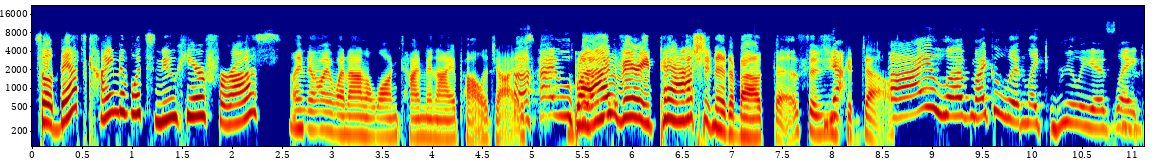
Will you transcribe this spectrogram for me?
So that's kind of what's new here for us. I know I went on a long time and I apologize, I but I'm very passionate about this, as yeah, you can tell. I love Michael Lynn, like, really is mm. like,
